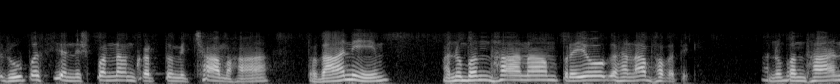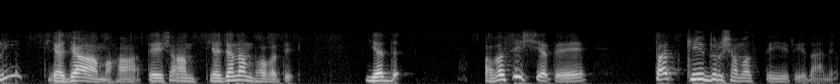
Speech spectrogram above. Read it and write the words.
रूपस्य निष्पन्नं कर्तुम् इच्छामः, तदानीम् अनुबन्धानां प्रयोगः न भवति। अनुबन्धानि त्यजामः, तेषां त्यजनं भवति। यद् अवशिष्यते, तत् कीदृशमस्ति इति इदानीं।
